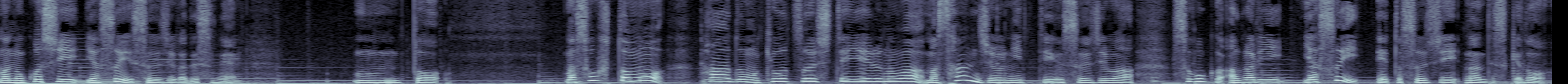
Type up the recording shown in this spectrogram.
まあ、残しやすい数字がですねうんと、まあ、ソフトもハードも共通して言えるのは、まあ、32っていう数字はすごく上がりやすい、えー、と数字なんですけど、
